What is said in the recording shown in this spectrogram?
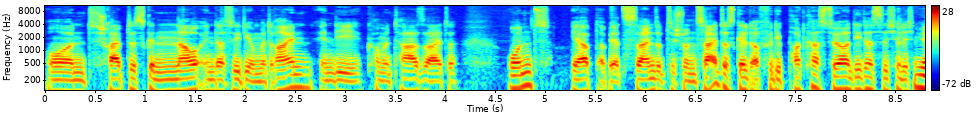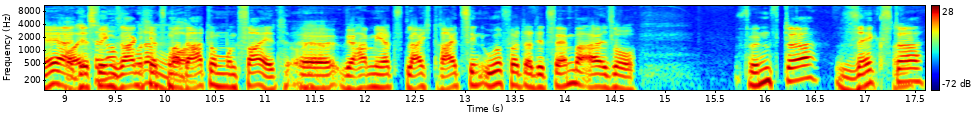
Und schreibt es genau in das Video mit rein, in die Kommentarseite. Und ihr habt ab jetzt 72 Stunden Zeit. Das gilt auch für die Podcast-Hörer, die das sicherlich Ja, ja, deswegen sage ich jetzt mal morgen? Datum und Zeit. Oh, ja. äh, wir haben jetzt gleich 13 Uhr, 4. Dezember, also 5., 6., 7.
